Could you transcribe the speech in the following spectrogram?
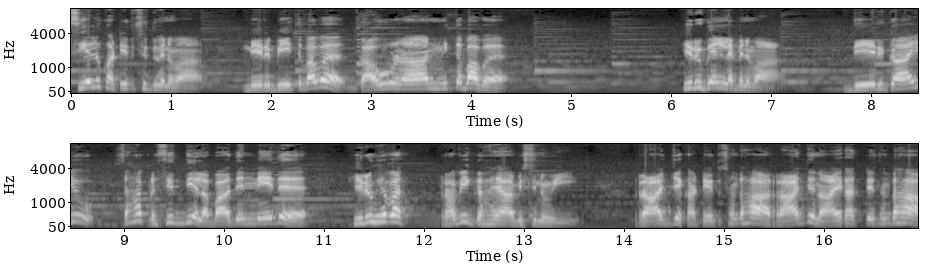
සියලු කටයුතු සිදුවෙනවා. නිර්බීත බව ගෞරනාන්විත බව හිරුගෙන් ලැබෙනවා. දීර්ගායු සහ ප්‍රසිද්ධිය ලබා දෙන්නේද හිරුහෙවත් රවි ග්‍රහයා විසිනුයි. රාජ්‍ය කටයුතු සඳහා රාජ්‍ය නායකත්වය සඳහා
